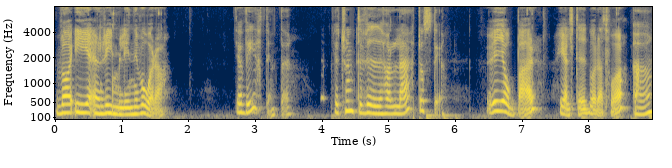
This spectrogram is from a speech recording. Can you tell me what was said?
Vad är en rimlig nivå då? Jag vet inte. Jag tror inte vi har lärt oss det. Vi jobbar heltid båda två. Ja.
